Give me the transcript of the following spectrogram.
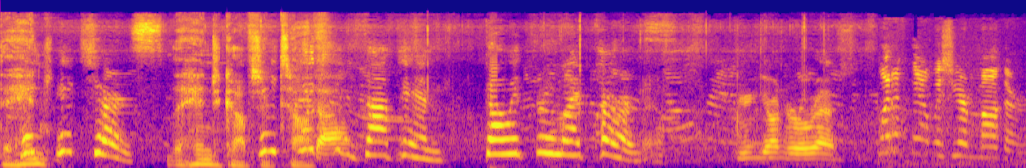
The Take hinge, pictures. the hinge cuffs are Take tough. pictures of him going through my purse. You're under arrest. What if that was your mother?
